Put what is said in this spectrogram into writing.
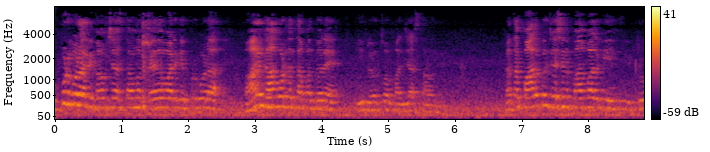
ఇప్పుడు కూడా రిఫార్మ్స్ చేస్తా ఉన్నాం. పేదవాడికి ఎప్పుడు కూడా భారం కాకూడదని తప్పంతోనే ఈ ప్రభుత్వం పనిచేస్తా ఉంది. గత పాలకులు చేసిన పాపాలకి ఈ ట్రూ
